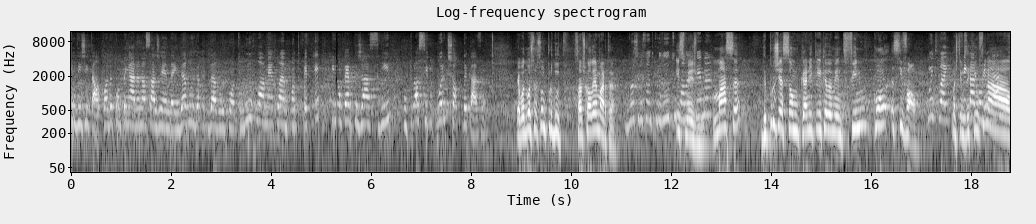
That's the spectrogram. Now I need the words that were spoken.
no digital. Pode acompanhar a nossa agenda em www.leroymerlin.pt e não perca já a seguir o próximo workshop da casa. É uma demonstração de produto. Sabes qual é, Marta? Demonstração de produto, Isso qual mesmo. é o tema? Massa de projeção mecânica e acabamento fino com a Cival. Muito bem. Mas temos fica aqui um final.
